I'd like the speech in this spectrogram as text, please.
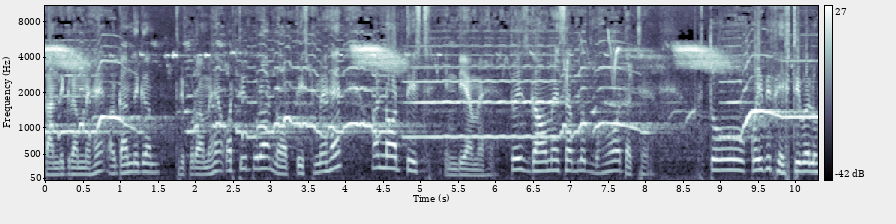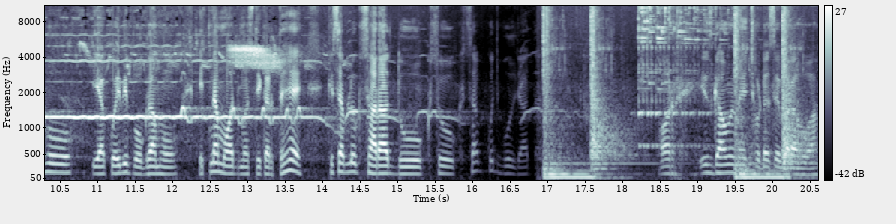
गांधीग्राम में है और गांधीग्राम त्रिपुरा में है और त्रिपुरा नॉर्थ ईस्ट में है। और नॉर्थ ईस्ट। इंडिया में है। तो इस गाँव में सब लोग बहुत अच्छे हैं। तो कोई भी फेस्टिवल हो या कोई भी प्रोग्राम हो इतना मौज मस्ती करते हैं कि सब लोग सारा दुख सुख सब कुछ भूल जाता है। और इस गाँव में मैं छोटे से बड़ा हुआ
